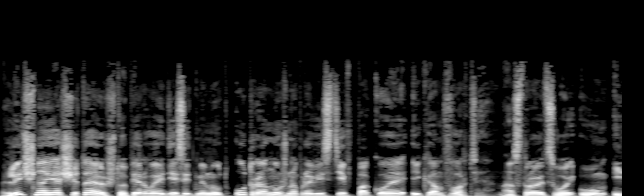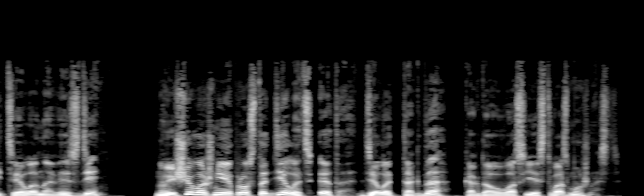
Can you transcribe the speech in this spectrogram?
Лично я считаю, что первые 10 минут утра нужно провести в покое и комфорте, настроить свой ум и тело на весь день. Но еще важнее просто делать это, делать тогда, когда у вас есть возможность.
